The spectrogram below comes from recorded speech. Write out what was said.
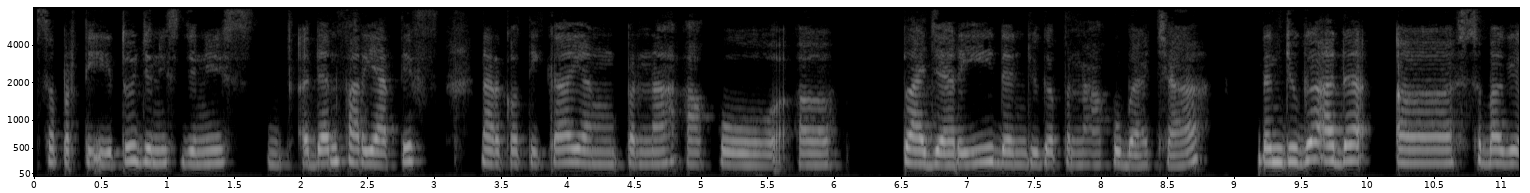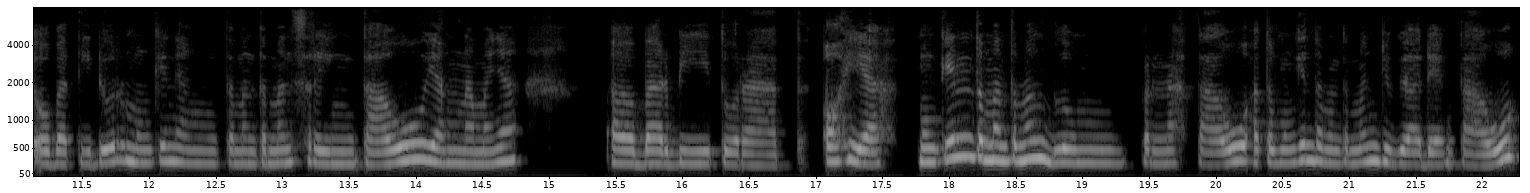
seperti itu jenis-jenis dan variatif narkotika yang pernah aku uh, pelajari dan juga pernah aku baca. Dan juga ada uh, sebagai obat tidur mungkin yang teman-teman sering tahu yang namanya uh, barbiturat. Oh ya, mungkin teman-teman belum pernah tahu atau mungkin teman-teman juga ada yang tahu,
